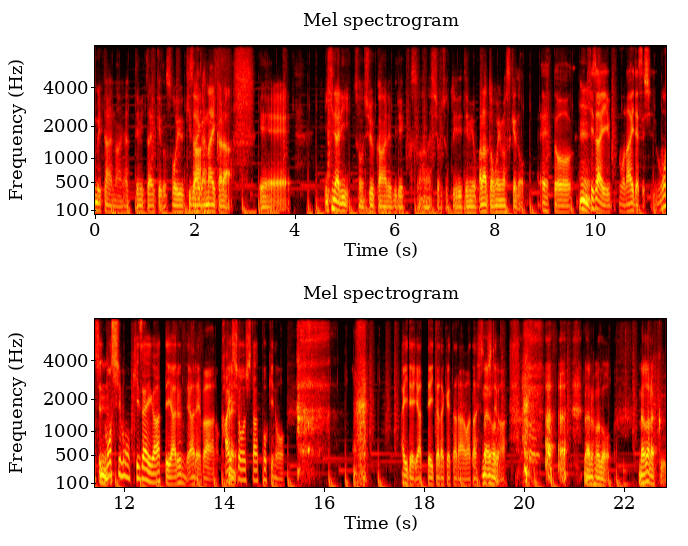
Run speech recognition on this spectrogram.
みたいなのやってみたいけど、そういう機材がないから、えーいきなりその週刊アルビレックスの話をちょっと入れてみようかなと思いますけど。えっ、と、うん機材もないですし、もし、うんもしも機材があってやるんであれば、あの解消した時の、愛でやっていただけたら、私としては、なるほど。長らく、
